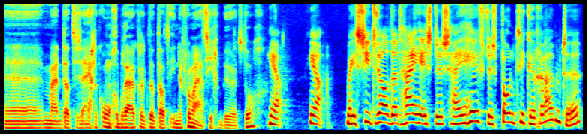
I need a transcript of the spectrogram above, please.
Uh, maar dat is eigenlijk ongebruikelijk dat dat in de formatie gebeurt, toch? Ja, ja. Maar je ziet wel dat hij is dus, hij heeft dus politieke ruimte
